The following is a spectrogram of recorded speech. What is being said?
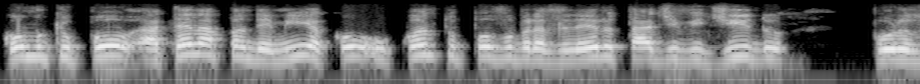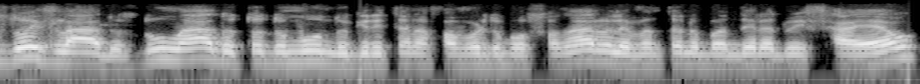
como que o povo, até na pandemia, o quanto o povo brasileiro está dividido por os dois lados. De um lado, todo mundo gritando a favor do Bolsonaro, levantando bandeira do Israel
